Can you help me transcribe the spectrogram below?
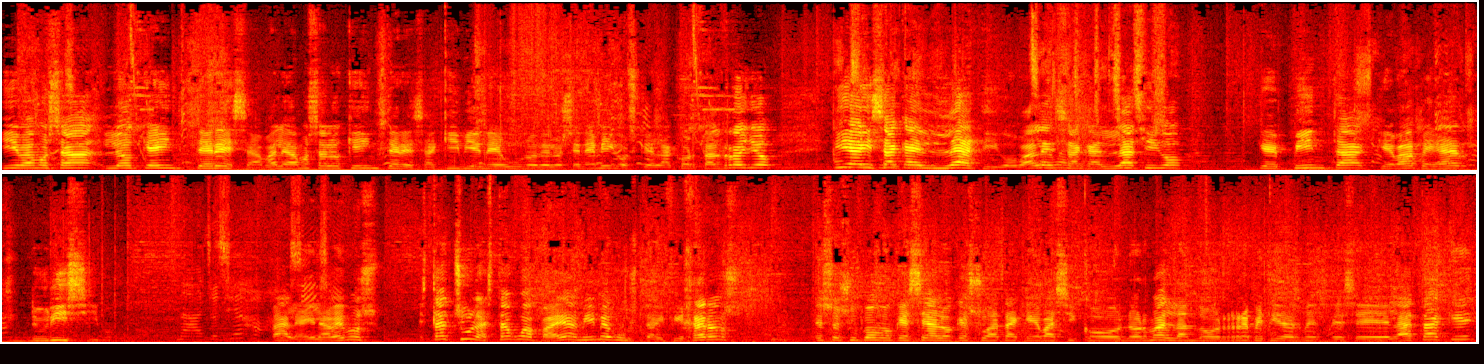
Y vamos a lo que interesa, ¿vale? Vamos a lo que interesa. Aquí viene uno de los enemigos que la corta el rollo. Y ahí saca el látigo, ¿vale? Saca el látigo que pinta que va a pegar durísimo. Vale, ahí la vemos. Está chula, está guapa, ¿eh? A mí me gusta. Y fijaros, eso supongo que sea lo que es su ataque básico normal, dando repetidas veces el ataque.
